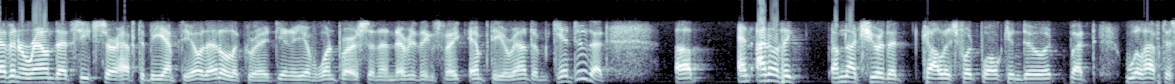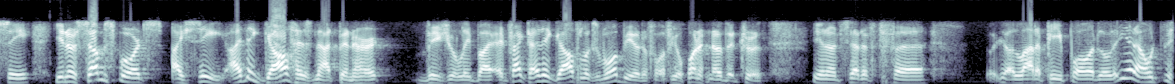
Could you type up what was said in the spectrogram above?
seven around that seat, sir, have to be empty. Oh, that'll look great. You know, you have one person and everything's fake empty around them. You can't do that. Uh, and I don't think I'm not sure that college football can do it, but we'll have to see. You know, some sports I see. I think golf has not been hurt visually by. In fact, I think golf looks more beautiful if you want to know the truth. You know, instead of uh, a lot of people, it'll, you know, the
